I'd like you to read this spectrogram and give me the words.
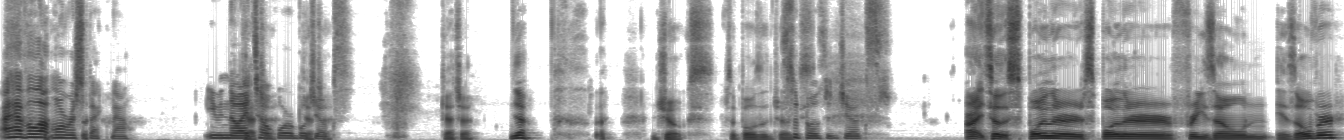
I have a lot more respect now, even though I tell horrible gotcha. jokes, Gotcha. Yeah. jokes. Supposed jokes. supposed jokes. All right, so the spoiler spoiler free zone is over.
